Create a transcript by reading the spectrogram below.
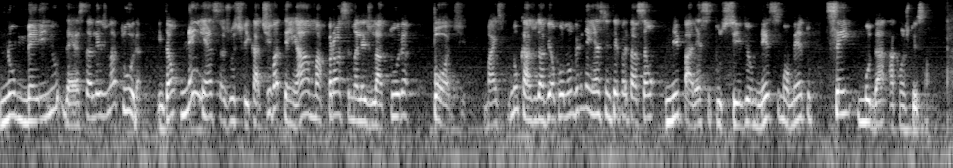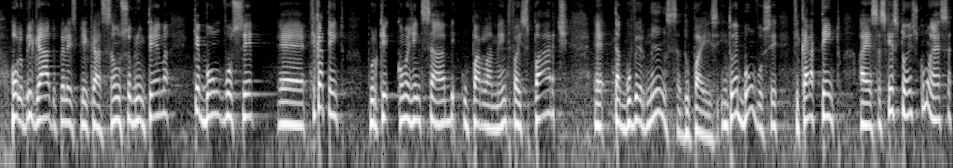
no meio desta legislatura. Então, nem essa justificativa tem. Ah, uma próxima legislatura pode Mas no caso da Davi Alcolumbre, nem essa interpretação me parece possível nesse momento, sem mudar a Constituição. Rolo, obrigado pela explicação sobre um tema que é bom você é, ficar atento, porque, como a gente sabe, o parlamento faz parte é, da governança do país. Então, é bom você ficar atento a essas questões, como essa,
